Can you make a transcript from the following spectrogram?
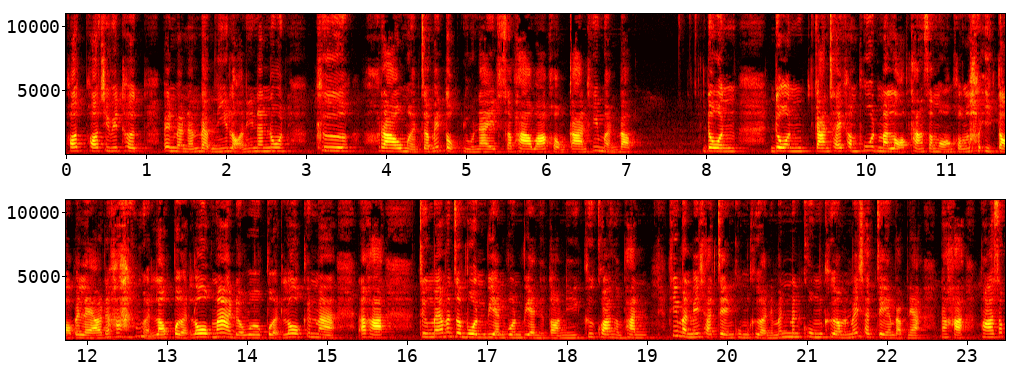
เพราะเพราะชีวิตเธอเป็นแบบนั้นแบบนี้หรอ นี่นั่นโน่น คือเราเหมือนจะไม่ตกอยู่ในสภาวะของการที่เหมือนแบบโดนโดนการใช้คำพูดมาหลอกทางสมองของเราอีกต่อไปแล้วนะคะ เหมือนเราเปิดโลกมากเดี๋ยวเวอร์เปิดโลกขึ้นมานะคะ ถึงแม้มันจะวนเวียนวนเวียนอยู่ตอนนี้ คือความสัมพันธ์ที่มันไม่ชัดเจนคุมเครือเนี่ยมันมันคุมเครือมันไม่ชัดเจนแบบเนี้ยนะคะมาสัก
